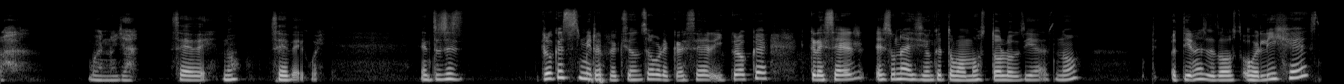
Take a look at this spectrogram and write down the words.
ah, bueno, ya, cede, ¿no? Cede, güey. Entonces, creo que esa es mi reflexión sobre crecer y creo que crecer es una decisión que tomamos todos los días, ¿no? Tienes de dos, o eliges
